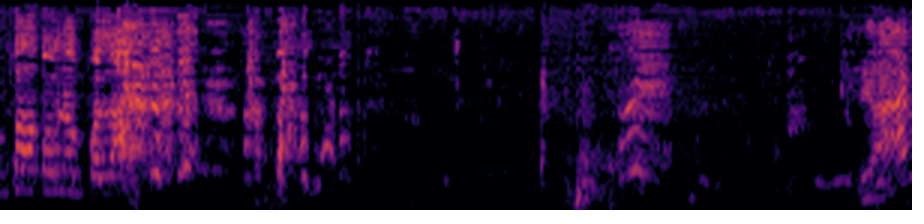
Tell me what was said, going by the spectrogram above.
Ang babaw lang pala. Yan.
